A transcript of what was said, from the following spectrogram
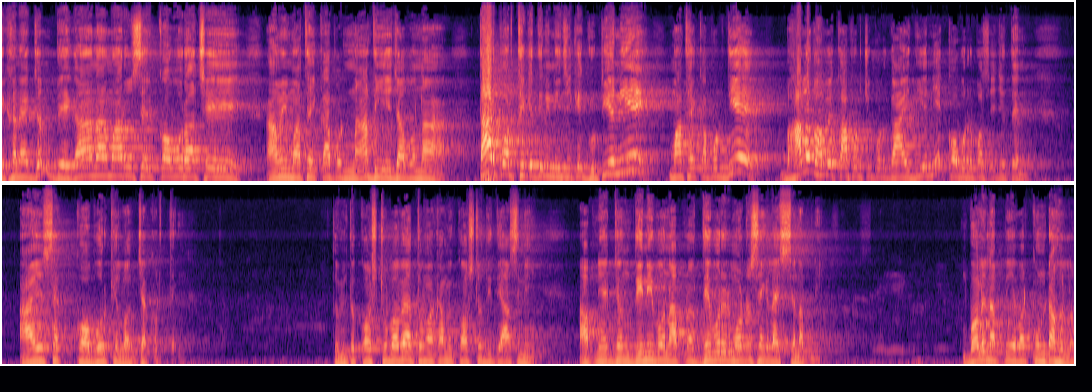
এখানে একজন বেগানা মানুষের কবর আছে, আমি মাথায় কাপড় না দিয়ে যাব না। তারপর থেকে তিনি নিজেকে গুটিয়ে নিয়ে মাথায় কাপড় দিয়ে ভালোভাবে কাপড় চুপড় গায়ে দিয়ে নিয়ে কবরের পাশে যেতেন। আয়েসা কবরকে লজ্জা করতেন। তুমি তো কষ্ট পাবে আর তোমাকে আমি কষ্ট দিতে আসিনি। আপনি একজন দিনী বোন, আপনার দেবরের মোটর সাইকেল আসছেন আপনি। বলেন আপনি এবার কোনটা হলো?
